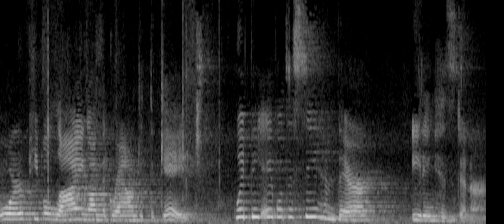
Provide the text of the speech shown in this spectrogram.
or people lying on the ground at the gate would be able to see him there eating his dinner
